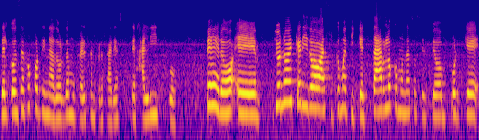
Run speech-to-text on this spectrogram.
del Consejo Coordinador de Mujeres Empresarias de Jalisco, pero yo no he querido así como etiquetarlo como una asociación porque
